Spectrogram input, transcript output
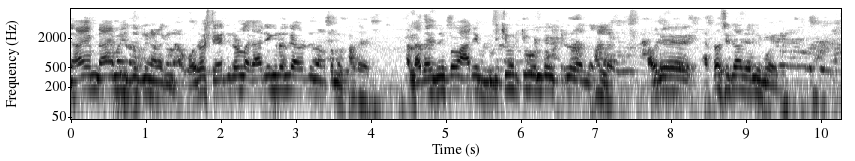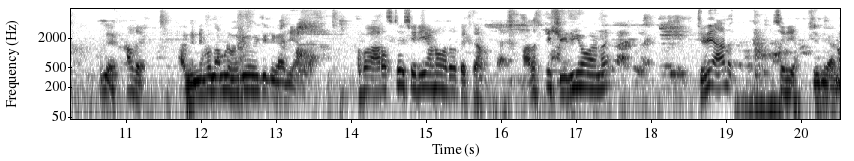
ന്യായം ന്യായമായി തന്നെ നടക്കുന്നത് ഓരോ സ്റ്റേറ്റിലുള്ള കാര്യങ്ങളല്ലേ അവർ നടത്തുന്നത്. അതെ. അല്ലാതെ ഇതിപ്പോൾ ആരെയും പിടിച്ചു പറിച്ചു കൊണ്ട് വിട്ടിരുന്നതല്ല അല്ല. അവർ അഡ്രസ് ഇല്ലാതെയല്ലേ പോയത്. അല്ലേ? അതെ. അതിനിപ്പോൾ നമ്മൾ പരിയോഗിച്ചിട്ട് കാര്യമാണ് അപ്പോൾ അറസ്റ്റ് ശരിയാണോ അതോ തെറ്റാണോ? അറസ്റ്റ് ശരിയുമാണ്. ശരിയാണ്. ശരിയാണ് ശരിയാണ്.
